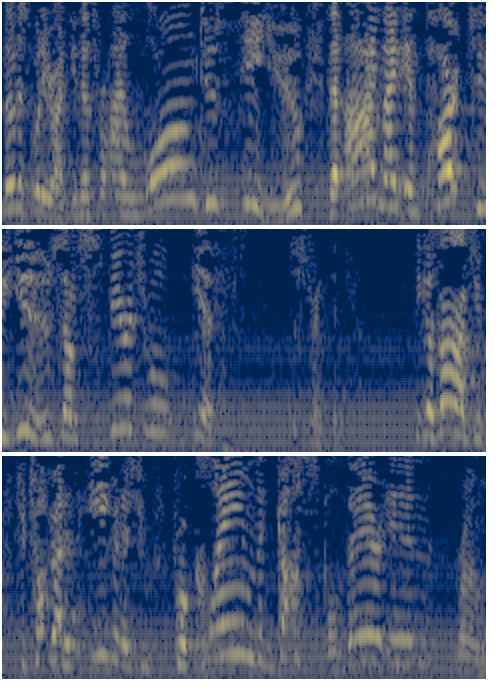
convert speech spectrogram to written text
Notice what he writes. He says, For I long to see you, that I might impart to you some spiritual gift to strengthen you. He goes on to, to talk about his eagerness to proclaim the gospel there in Rome.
